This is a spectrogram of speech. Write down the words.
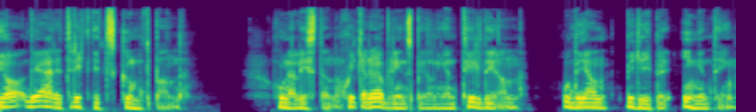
Ja, det är ett riktigt skumt band. Journalisten skickar över inspelningen till Dejan. och Dejan begriper ingenting.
